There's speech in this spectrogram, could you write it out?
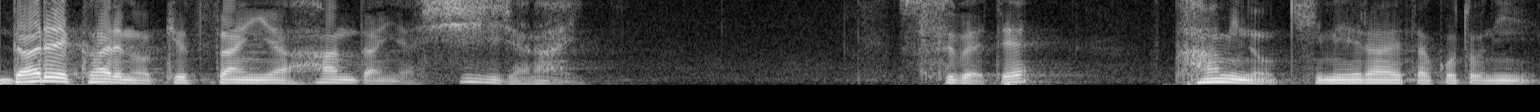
誰彼の決断や判断や指示じゃないすべて神の決められたことに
